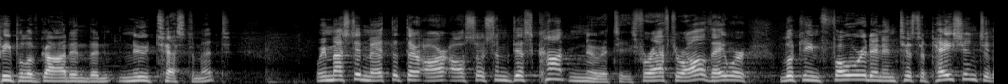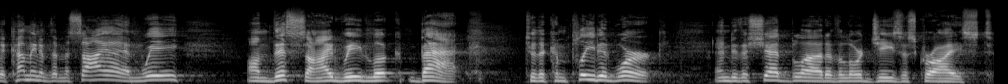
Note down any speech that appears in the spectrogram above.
people of God in the New Testament, we must admit that there are also some discontinuities. For after all, they were looking forward in anticipation to the coming of the Messiah, and we, on this side, we look back to the completed work and to the shed blood of the Lord Jesus Christ.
